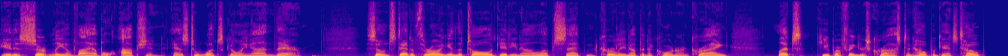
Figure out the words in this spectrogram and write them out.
It is certainly a viable option as to what's going on there. So instead of throwing in the towel, getting all upset and curling up in a corner and crying, let's keep our fingers crossed and hope against hope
